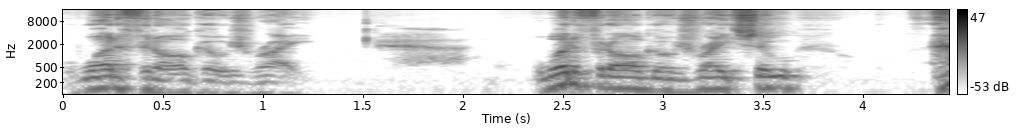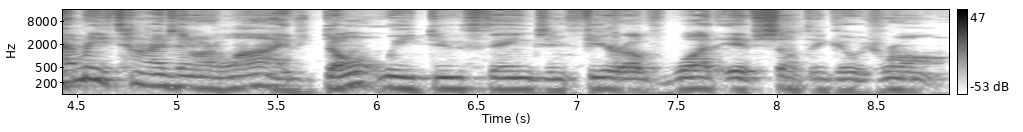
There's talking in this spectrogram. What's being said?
what if it all goes right? What if it all goes right? So, how many times in our lives don't we do things in fear of what if something goes wrong?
